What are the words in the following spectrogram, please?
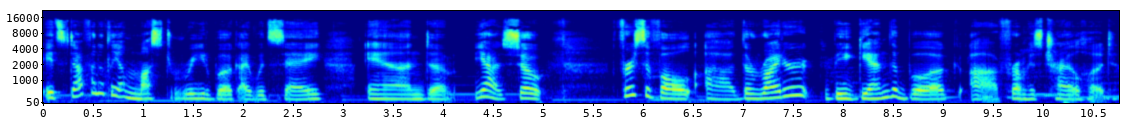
It's definitely a must read book, I would say. And um, yeah, so first of all, uh, the writer began the book uh, from his childhood.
